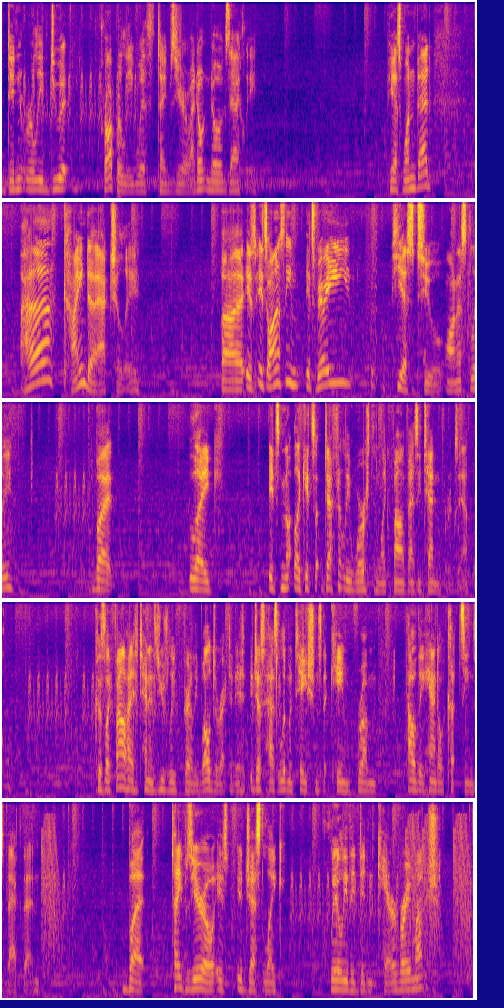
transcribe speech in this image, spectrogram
didn't really do it properly with Type Zero. I don't know exactly. PS1 bad? Uh, kinda actually. Uh, it's, it's honestly, it's very PS2, honestly. But, like, it's not, like, it's definitely worse than, like, Final Fantasy X, for example because like Final Fantasy X is usually fairly well directed. It, it, just has limitations that came from how they handled cutscenes back then. But Type Zero is it just like clearly they didn't care very much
